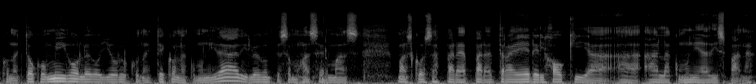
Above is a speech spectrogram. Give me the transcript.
conectó conmigo, luego yo lo conecté con la comunidad y luego empezamos a hacer más, más cosas para, para traer el hockey a, a la comunidad hispana.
